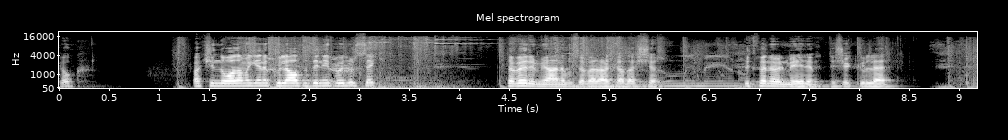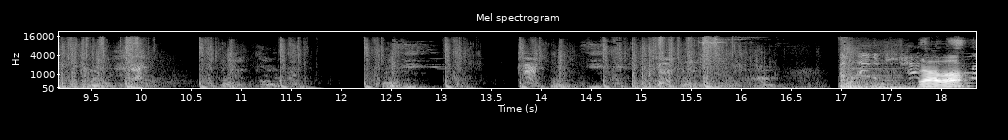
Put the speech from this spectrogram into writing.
Yok. Bak şimdi o adama gene kule altı deneyip ölürsek severim yani bu sefer arkadaşlar. Lütfen ölmeyelim. Teşekkürler. Bravo.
